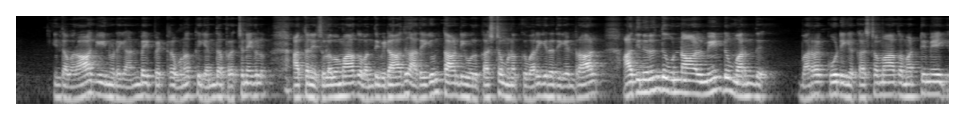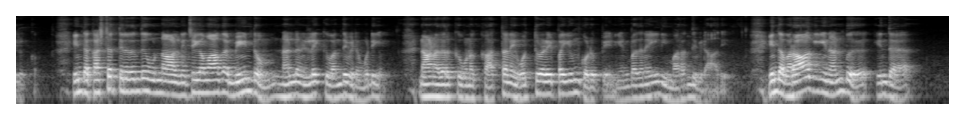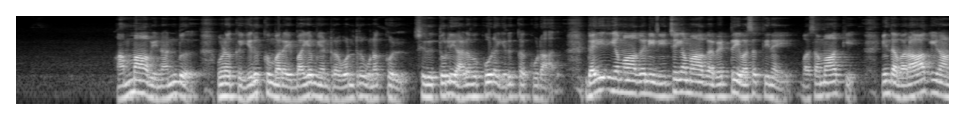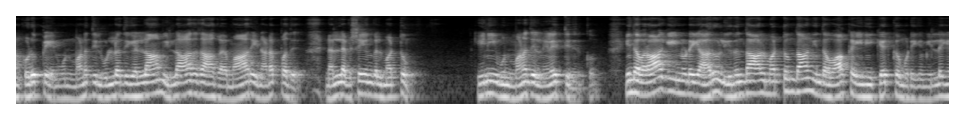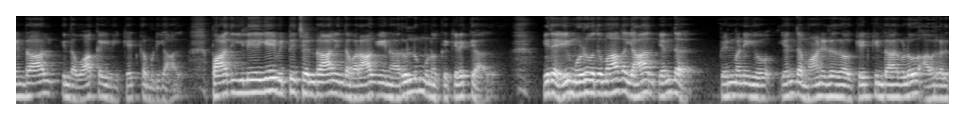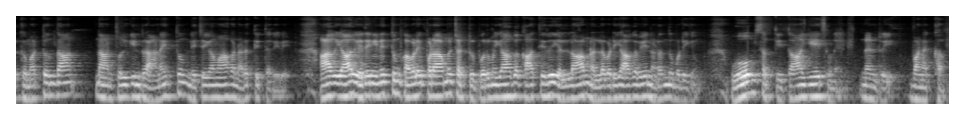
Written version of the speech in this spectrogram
இந்த வராகியினுடைய அன்பை பெற்ற உனக்கு எந்த பிரச்சனைகளும் அத்தனை சுலபமாக வந்துவிடாது. அதையும் தாண்டி ஒரு கஷ்டம் உனக்கு வருகிறது என்றால் அதிலிருந்து உன்னால் மீண்டும் வந்து வரக்கூடிய கஷ்டமாக மட்டுமே இருக்கும். இந்த கஷ்டத்திலிருந்து உன்னால் நிச்சயமாக மீண்டும் நல்ல நிலைக்கு வந்துவிட முடியும். நான் அதற்கு உனக்கு அத்தனை ஒத்துழைப்பையும் கொடுப்பேன் என்பதனை நீ மறந்து விடாதே இந்த வராகியின் அன்பு இந்த அம்மாவின் அன்பு உனக்கு இருக்கும் வரை பயம் என்ற ஒன்று உனக்குள் சிறு துளி அளவு கூட இருக்கக்கூடாது. தைரியமாக நீ நிச்சயமாக வெற்றி வசத்தினை வசமாக்கி இந்த வராகி நான் கொடுப்பேன். உன் மனதில் உள்ளது எல்லாம் இல்லாததாக மாறி நடப்பது நல்ல விஷயங்கள் மட்டும். இனி உன் மனதில் நிலைத்து நிற்கும். இந்த வராகியினுடைய அருள் இருந்தால் மட்டும்தான் இந்த வாக்கை நீ கேட்க முடியும். இல்லை என்றால் இந்த வாக்கை நீ கேட்க முடியாது. பாதியிலேயே விட்டு சென்றால் இந்த வராகியின் அருளும் உனக்கு கிடைக்காது. இதை முழுவதுமாக யார் எந்த பெண்மணியோ எந்த மானிடரோ கேட்கின்றார்களோ அவர்களுக்கு மட்டும்தான். நான் சொல்கின்ற அனைத்தும் நிச்சயமாக நடத்தி தருவேன். ஆகையால் எதை நினைத்தும் கவலைப்படாமல் சற்று பொறுமையாக காத்திரு எல்லாம் நல்லபடியாகவே நடந்து முடியும். ஓம் சக்தி தாயே துணை. நன்றி. வணக்கம்.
